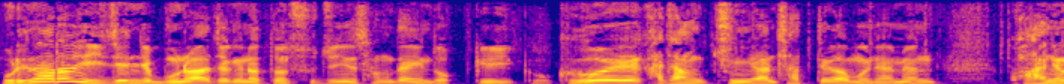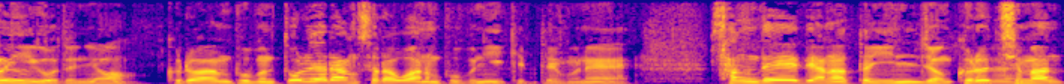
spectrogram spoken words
우리나라도 이제 이제 문화적인 어떤 수준이 상당히 높게 있고 그거에 가장 중요한 잣대가 뭐냐면 관용이거든요. 그러한 부분 tolérance라고 하는 부분이 있기 때문에 상대에 대한 어떤 인정 그렇지만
